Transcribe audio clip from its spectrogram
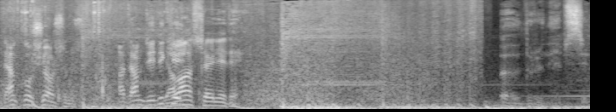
Neden koşuyorsunuz? Adam dedi ki... Yalan söyledi. Öldürün hepsini.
